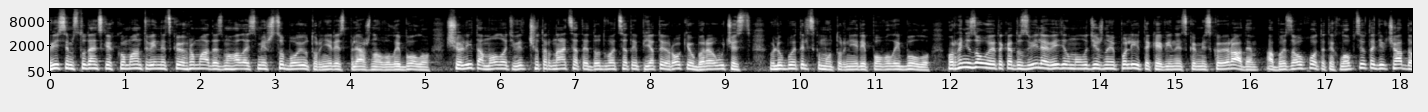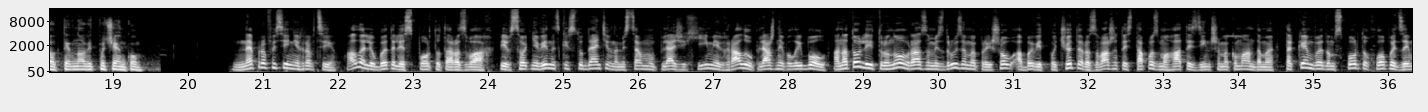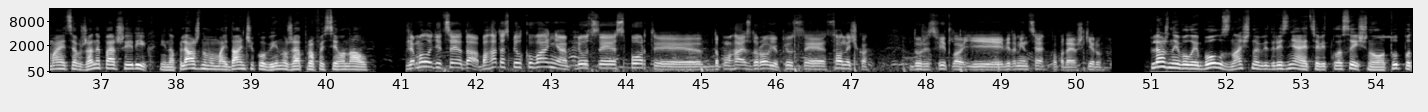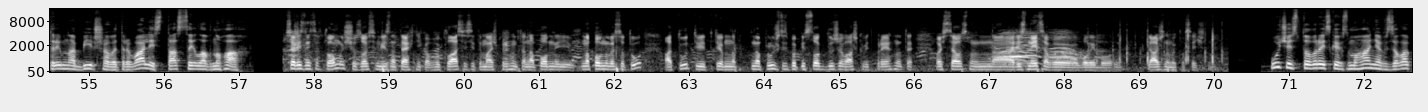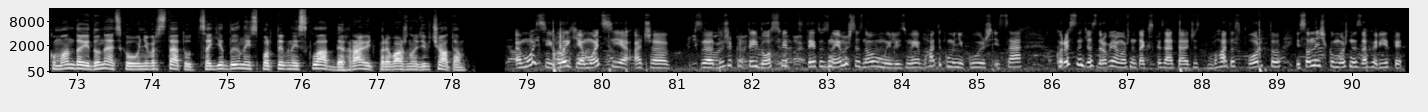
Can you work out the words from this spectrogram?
Вісім студентських команд Вінницької громади змагались між собою у турнірі з пляжного волейболу. Щоліта молодь від 14 до 25 років бере участь в любительському турнірі по волейболу. Організовує таке дозвілля відділ молодіжної політики Вінницької міської ради, аби заохотити хлопців та дівчат до активного відпочинку. Непрофесійні гравці, але любителі спорту та розваг. Півсотні вінницьких студентів на місцевому пляжі Хімік грали у пляжний волейбол. Анатолій Трунов разом із друзями прийшов, аби відпочити, розважитись та позмагатись з іншими командами. Таким видом спорту хлопець займається вже не перший рік, і на пляжному майданчику він уже професіонал. Для молоді це да, багато спілкування, плюс е, спорт е, допомагає здоров'ю, плюс е, сонечко дуже світло і вітамін С попадає в шкіру. Пляжний волейбол значно відрізняється від класичного. Тут потрібна більша витривалість та сила в ногах. Вся різниця в тому, що зовсім різна техніка. В класі ти маєш пригнути на повний на повну висоту, а тут тобі потрібно напружитись, бо пісок дуже важко відпригнути. Ось це основна різниця в волейболі, пляжному і класичному. Участь в товариських змаганнях взяла команда і Донецького університету. Це єдиний спортивний склад, де грають переважно дівчата. Емоції, великі емоції, адже це дуже крутий досвід. Ти тут знайомишся з новими людьми, багато комунікуєш, і це корисно для здоров'я, можна так сказати, адже багато спорту і сонечко можна загоріти.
